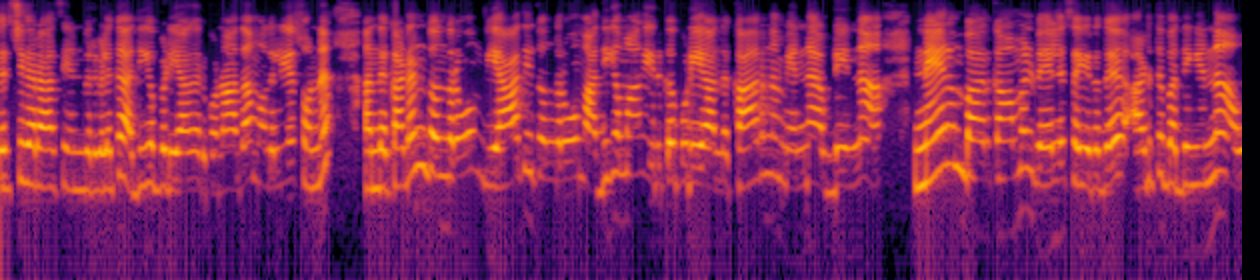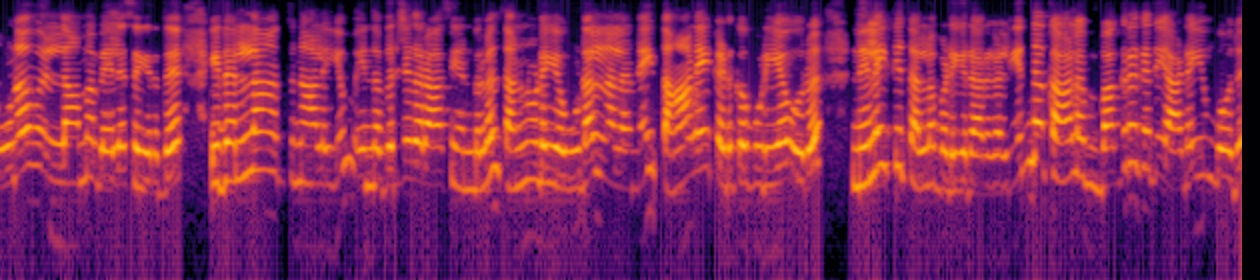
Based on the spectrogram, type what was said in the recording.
விருச்சிக ராசி என்பர்களுக்கு அதிகப்படியாக இருக்கும். நான் தான் முதல்லயே சொன்னேன். அந்த கடன் தொந்தரவும் வியாதி தொந்தரவும் அதிகமாக இருக்கக்கூடிய அந்த காரணம் என்ன அப்படின்னா நேரம் பார்க்காமல் வேலை செய்யறது. அடுத்து பாத்தீங்கன்னா உணவு இல்லாம வேலை செய்யறது. இதெல்லாத்தினாலையும் இந்த விருச்சிக ராசி என்பர்கள் தன்னுடைய உடல் நலனை தானே கெடுக்கக்கூடிய ஒரு நிலைக்கு தள்ளப்படுகிறார்கள். இந்த காலம் வக்ரகதி அடையும் போது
